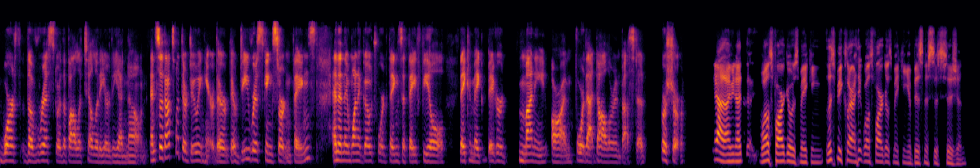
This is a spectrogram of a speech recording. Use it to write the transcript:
worth the risk or the volatility or the unknown and so that's what they're doing here they're they're de-risking certain things and then they want to go toward things that they feel they can make bigger money on for that dollar invested for sure yeah i mean I, wells fargo is making let's be clear i think wells fargo is making a business decision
